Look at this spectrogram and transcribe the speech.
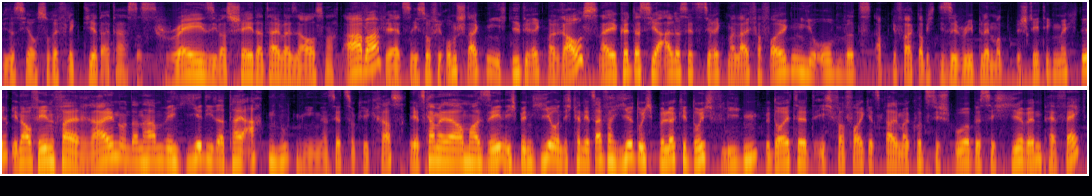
wie das hier auch so reflektiert, Alter. Das ist crazy, was Shader teilweise ausmacht. Aber, ich werde jetzt nicht so viel rumschnacken. Ich gehe direkt mal raus. Na, ihr könnt das hier alles jetzt direkt mal live verfolgen. Hier oben wird abgefragt, ob ich diese Replay-Mod bestätigen möchte. Gehen auf jeden Fall rein und dann haben wir hier die Datei. 8 Minuten ging das jetzt. Okay, krass. Jetzt kann man ja auch mal sehen, ich bin hier und ich kann jetzt einfach hier durch Blöcke durchfliegen. Bedeutet, ich verfolge jetzt gerade mal kurz die Spur, bis ich hier bin. Perfekt.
